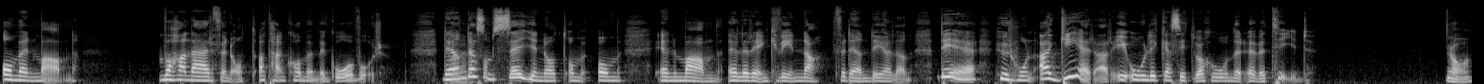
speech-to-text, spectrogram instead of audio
om en man, vad han är för något, att han kommer med gåvor. Det enda som säger något om, om en man eller en kvinna för den delen, det är hur hon agerar i olika situationer över tid. Ja.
